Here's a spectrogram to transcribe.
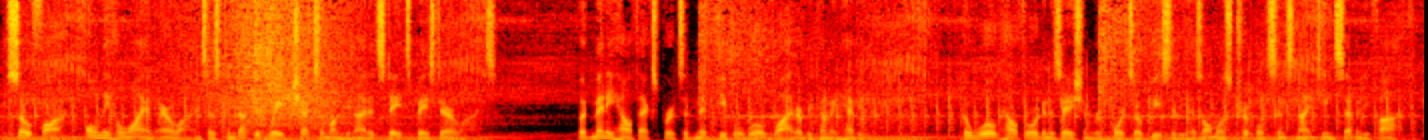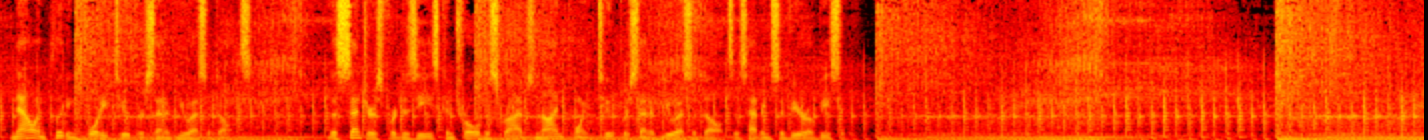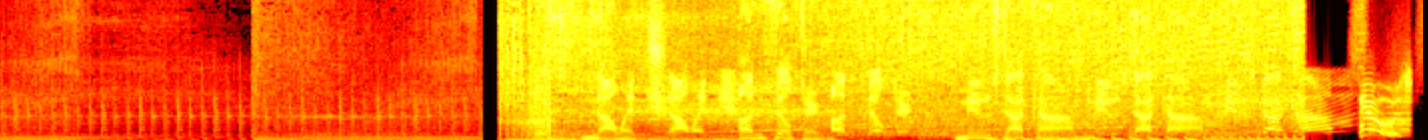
So far, only Hawaiian Airlines has conducted weight checks among United States based airlines. But many health experts admit people worldwide are becoming heavier. The World Health Organization reports obesity has almost tripled since 1975, now including 42% of U.S. adults. The Centers for Disease Control describes 9.2% of U.S. adults as having severe obesity. Knowledge. Knowledge. Unfiltered. Unfiltered. News.com. News.com. News.com. News.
